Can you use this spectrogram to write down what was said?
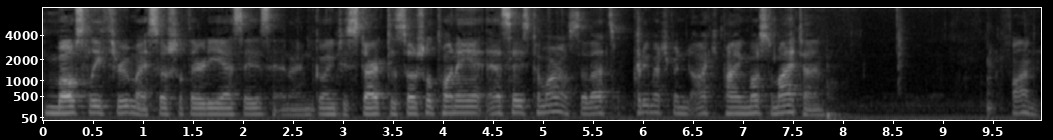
mostly through my social 30 essays, and I'm going to start the social 20 essays tomorrow. So that's pretty much been occupying most of my time. Fun.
